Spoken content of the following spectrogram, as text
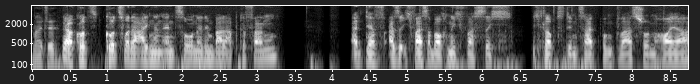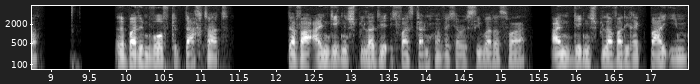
Malte. Ja, kurz, kurz vor der eigenen Endzone den Ball abgefangen. Äh, Der, also ich weiß aber auch nicht, was sich, ich glaube zu dem Zeitpunkt war es schon heuer, äh, bei dem Wurf gedacht hat. Da war ein Gegenspieler, die, ich weiß gar nicht mehr, welcher Receiver das war. Ein Gegenspieler war direkt bei ihm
